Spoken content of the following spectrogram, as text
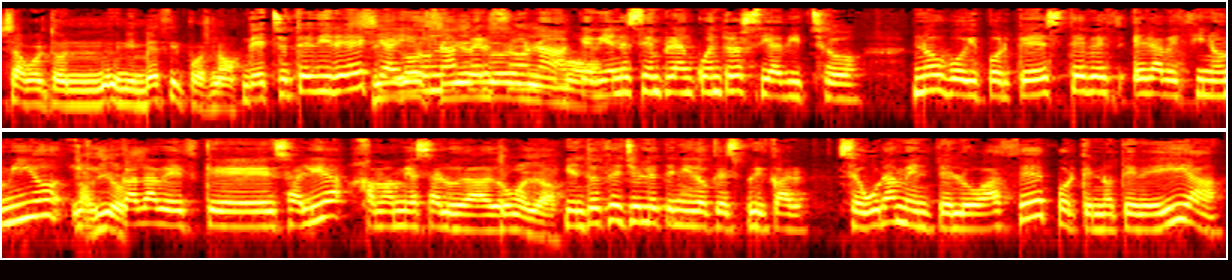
se ha vuelto un, un imbécil, pues no. De hecho, te diré que hay una persona que viene siempre a encuentros y ha dicho, no voy porque este vez era vecino mío y Adiós. cada vez que salía jamás me ha saludado. Toma ya. Y entonces yo le he tenido que explicar, seguramente lo hace porque no te veía.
